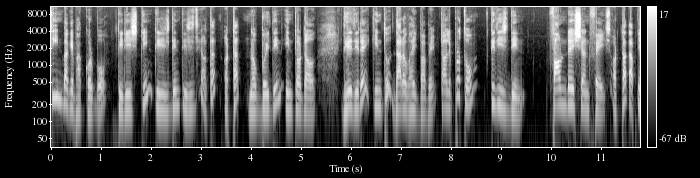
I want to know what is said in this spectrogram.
তিন ভাগে ভাগ করব। তিরিশ দিন তিরিশ দিন তিরিশ দিন, অর্থাৎ অর্থাৎ নব্বই দিন ইন টোটাল ধীরে ধীরে কিন্তু ধারাবাহিকভাবে। তাহলে প্রথম তিরিশ দিন ফাউন্ডেশন ফেজ অর্থাৎ আপনি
